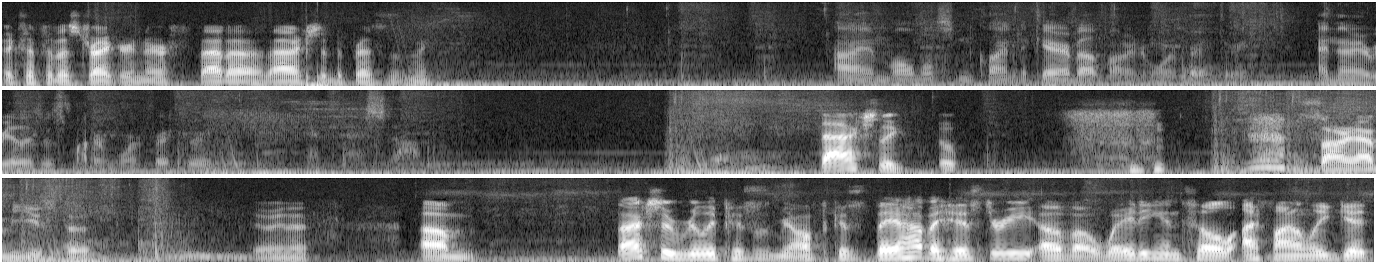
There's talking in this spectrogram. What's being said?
except for the striker nerf. That uh that actually depresses me. I am almost inclined to care about Modern Warfare 3, and then I realize it's Modern Warfare 3, and I stop. That actually. Oh. Sorry, I'm used to doing it. Um, that actually really pisses me off because they have a history of uh, waiting until I finally get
